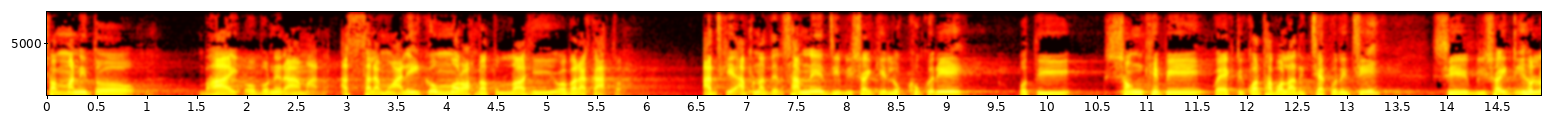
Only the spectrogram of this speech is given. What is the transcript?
সম্মানিত ভাই ও বোনেরা আমার, আসসালামু আলাইকুম রহমতুল্লাহি ওবরাকাত আজকে আপনাদের সামনে যে বিষয়কে লক্ষ্য করে অতি সংক্ষেপে কয়েকটি কথা বলার ইচ্ছা করেছি, সে বিষয়টি হল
